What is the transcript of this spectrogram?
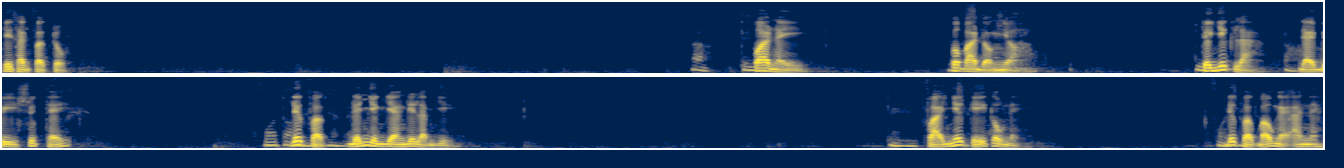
thì thành phật rồi. Khoa này có ba đoạn nhỏ. Thứ nhất là đại bi xuất thế. Đức phật đến nhân gian để làm gì? Phải nhớ kỹ câu này đức phật bảo ngài a nan.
